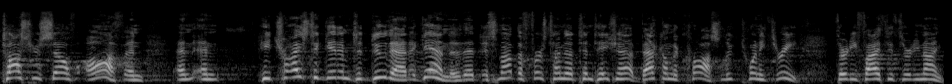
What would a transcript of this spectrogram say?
toss yourself off and and and he tries to get him to do that. Again, that it's not the first time that temptation happened. Back on the cross, Luke 23, 35 through 39.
